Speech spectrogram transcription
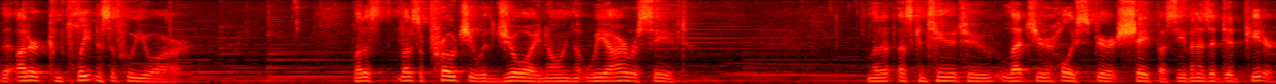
the utter completeness of who you are. Let us, let us approach you with joy, knowing that we are received. Let us continue to let your Holy Spirit shape us, even as it did Peter,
